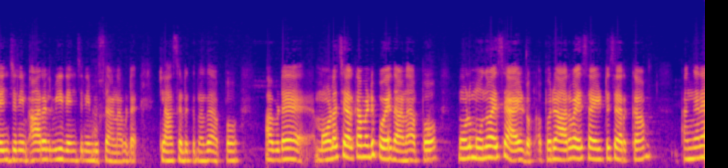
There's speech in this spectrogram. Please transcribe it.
Ranjini R L V Ranjini miss ആണ് അവിടെ ക്ലാസ് എടുക്കുന്നത്. അപ്പോ അവിടെ മോളെ ചേർക്കാൻ വേണ്ടി പോയതാണ്. അപ്പോ മോൾ മൂന്ന് വയസ്സേ ആയിട്ടു അപ്പൊ ഒരു ആറ് വയസ്സായിട്ട് ചേർക്കാം. അങ്ങനെ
